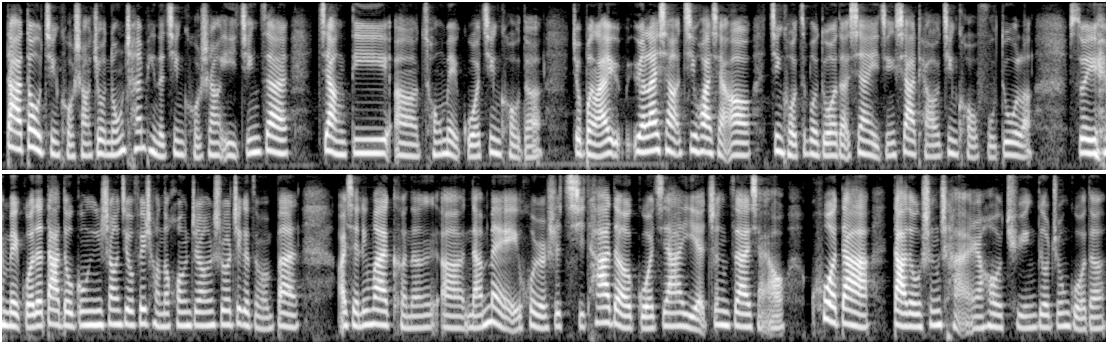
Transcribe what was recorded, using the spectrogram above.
大豆进口商，就农产品的进口商，已经在降低呃从美国进口的，就本来原来想计划想要进口这么多的，现在已经下调进口幅度了。所以美国的大豆供应商就非常的慌张，说这个怎么办？而且另外可能呃南美或者是其他的国家也正在想要扩大大豆生产，然后去赢得中国的。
